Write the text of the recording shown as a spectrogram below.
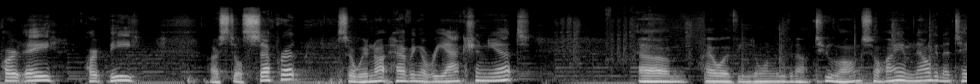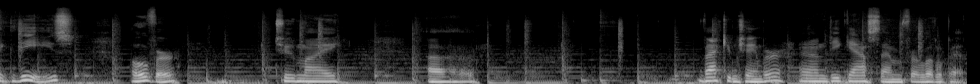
part A, part B are still separate, so we're not having a reaction yet. Um, however, you don't want to leave it out too long. So I am now going to take these over to my uh, vacuum chamber and degas them for a little bit.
